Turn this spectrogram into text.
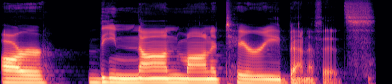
are the non-monetary benefits.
